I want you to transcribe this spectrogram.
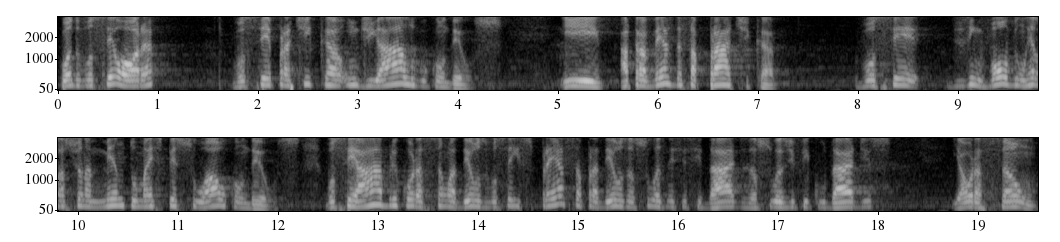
Quando você ora, você pratica um diálogo com Deus. E através dessa prática, você desenvolve um relacionamento mais pessoal com Deus. Você abre o coração a Deus, você expressa para Deus as suas necessidades, as suas dificuldades. E a oração,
